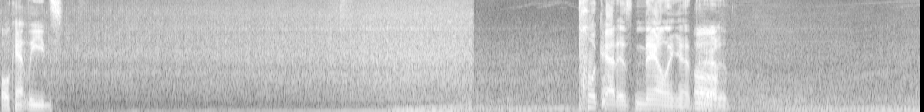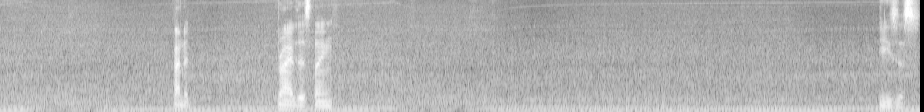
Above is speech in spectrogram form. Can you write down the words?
Polecat leads. Polecat is nailing it. Oh. There Oh. it is. Trying to drive this thing. Jesus.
